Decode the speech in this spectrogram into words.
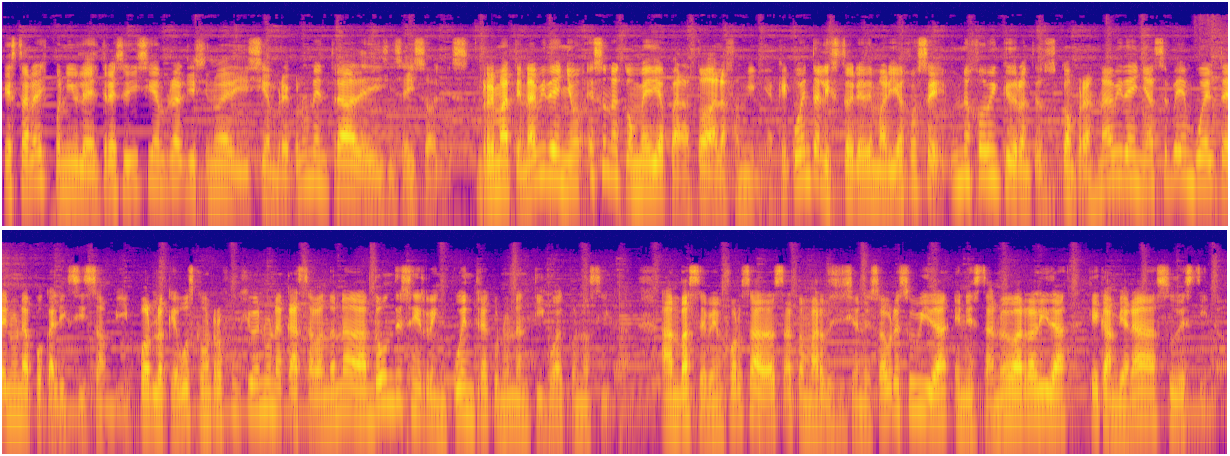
Estará disponible del 13 de diciembre al 19 de diciembre con una entrada de 16 soles. Remate Navideño es una comedia para toda la familia que cuenta la historia de María José, una joven que durante sus compras navideñas se ve envuelta en un apocalipsis zombie, por lo que busca un refugio en una casa abandonada donde se reencuentra con una antigua conocida. Ambas se ven forzadas a tomar decisiones sobre su vida en esta nueva realidad que cambiará su destino.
